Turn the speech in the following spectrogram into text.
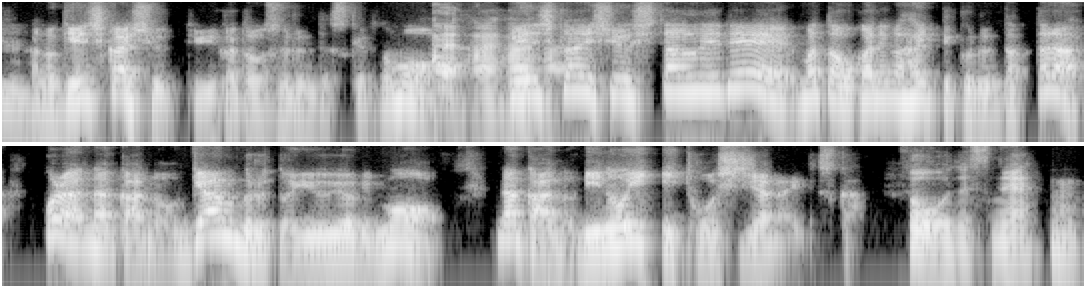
うんあの、原資回収っていう言い方をするんですけれども、はいはいはい、はい。原資回収した上で、またお金が入ってくるんだったら、これはなんかあの、ギャンブルというよりも、なんかあの、利のいい投資じゃないですか。そうですね。うん。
